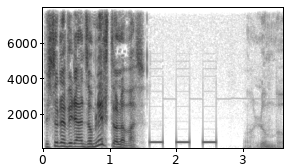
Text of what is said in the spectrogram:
Bist du da wieder in so einem Lift oder was? Oh, Lumbo.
